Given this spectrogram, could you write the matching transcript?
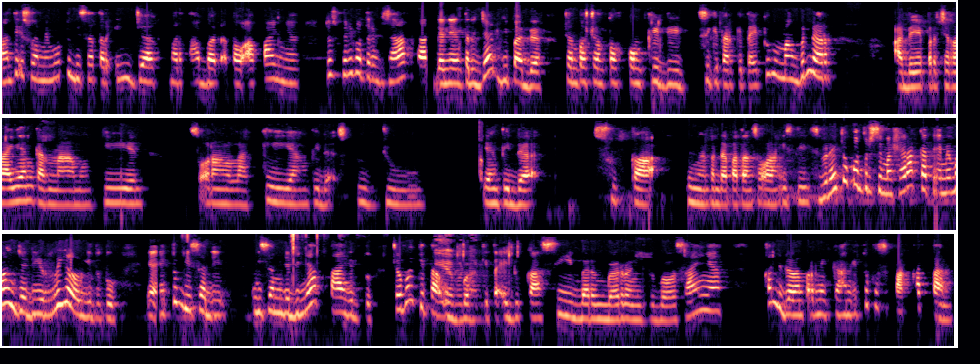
nanti suamimu tuh bisa terinjak martabat atau apanya terus sebenarnya konstruksi masyarakat dan yang terjadi pada contoh-contoh konkret di sekitar kita itu memang benar adanya perceraian karena mungkin seorang lelaki yang tidak setuju yang tidak suka dengan pendapatan seorang istri. Sebenarnya itu konstruksi masyarakat yang memang jadi real gitu tuh. Yang itu bisa di bisa menjadi nyata gitu. Coba kita iya, ubah, benar. kita edukasi bareng-bareng gitu bahwasanya kan di dalam pernikahan itu kesepakatan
